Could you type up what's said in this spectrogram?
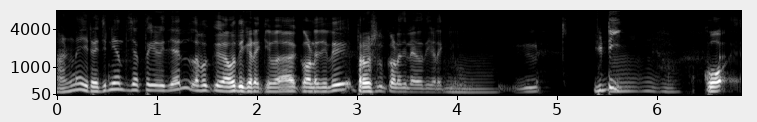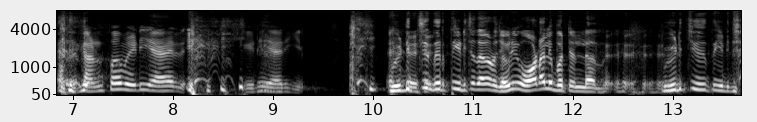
അണ്ണ ഈ രജനീകാന്ത് ചത്ത കഴിഞ്ഞാൽ നമുക്ക് അവധി കിടക്കും. ആ കോളേജിൽ പ്രൊഫഷണൽ കോളേജിൽ അവധി കിടക്കും. ഇടി. കൺഫേം ഇടിയായി ഇടിയായിരിക്കും. പിടിച്ച് നിർത്തി ഇടിച്ചതാണ് പറഞ്ഞു ഒരു ഓടാനും പറ്റില്ല എന്ന് പിടിച്ച് നിർത്തി ഇടിച്ച്.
